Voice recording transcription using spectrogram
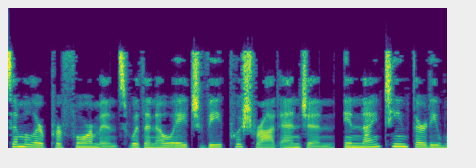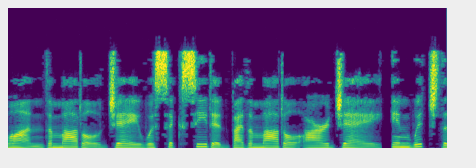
similar performance with an OHV pushrod engine. In 1931 the Model J was succeeded by the Model RJ, in which the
